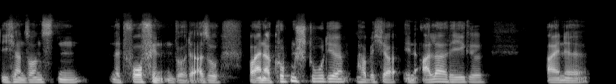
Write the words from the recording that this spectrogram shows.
die ich ansonsten nicht vorfinden würde. Also bei einer Gruppenstudie habe ich ja in aller Regel eine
